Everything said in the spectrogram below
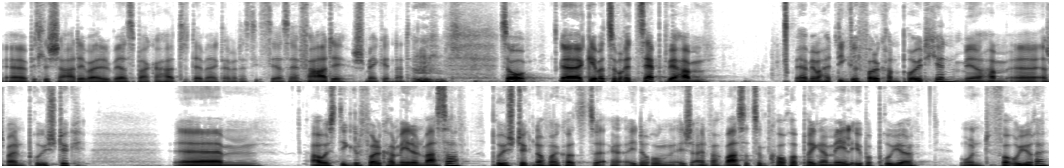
Äh, ein bisschen schade, weil wer es Backer hat, der merkt einfach, dass die sehr, sehr fade schmecken natürlich. Mhm. So, äh, gehen wir zum Rezept. Wir haben, äh, wir machen Dinkelvollkornbrötchen. Wir haben äh, erstmal ein Brühstück ähm, aus Dinkelvollkornmehl und Wasser. Brühstück, nochmal kurz zur Erinnerung, ist einfach Wasser zum Kocher bringen, Mehl überbrühe und verrühre.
